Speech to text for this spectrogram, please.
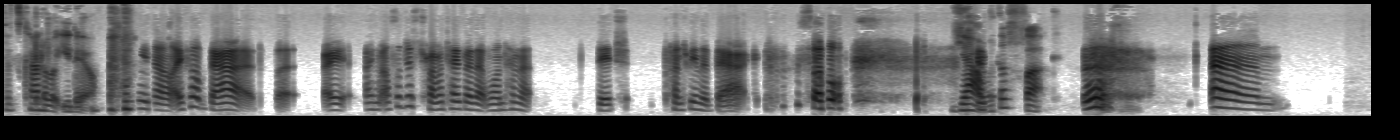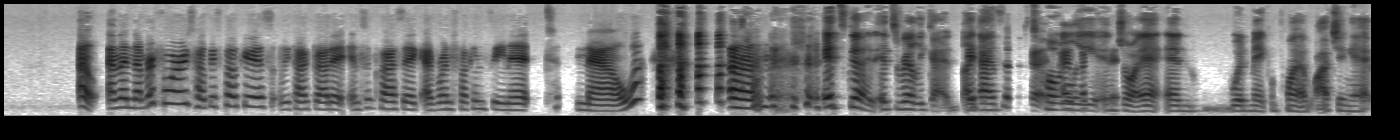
that's kind of what you do you know, I felt bad, but I I'm also just traumatized by that one time that bitch punched me in the back. so, yeah what the fuck ugh. um. Oh, and then number four is Hocus Pocus. We talked about it. Instant classic. Everyone's fucking seen it now. um, it's good it's really good like i so good. I totally watched it. enjoy it and would make a point of watching it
